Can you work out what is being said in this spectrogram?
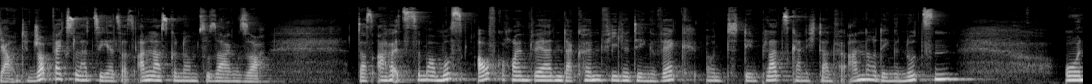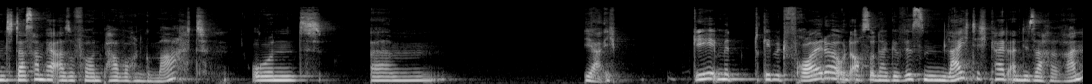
Ja, und den Jobwechsel hat sie jetzt als Anlass genommen zu sagen, so, das Arbeitszimmer muss aufgeräumt werden, da können viele Dinge weg und den Platz kann ich dann für andere Dinge nutzen. Und das haben wir also vor ein paar Wochen gemacht. Und ähm, ja, ich gehe mit, gehe mit Freude und auch so einer gewissen Leichtigkeit an die Sache ran.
